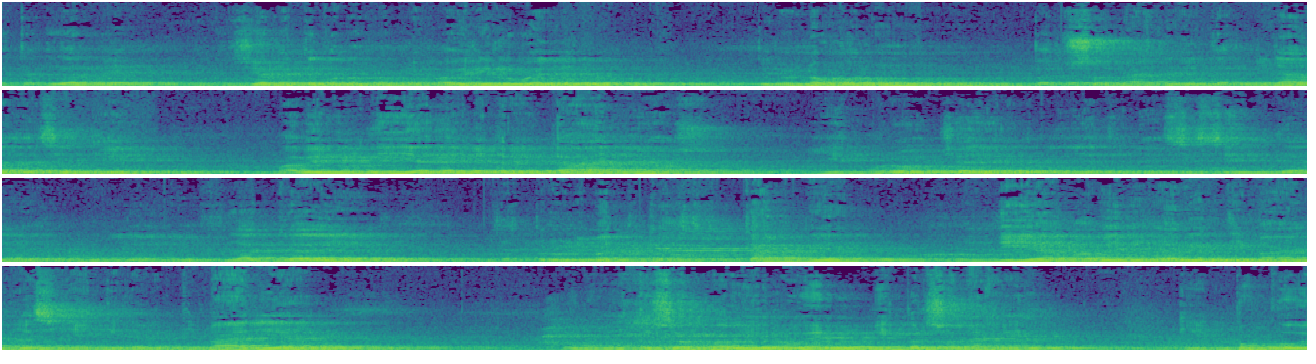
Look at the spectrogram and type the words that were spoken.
hasta quedarme exclusivamente con los nombres Mabel y Rubén, pero no con un personaje determinado, es decir, que Mabel un día tiene 30 años y es morocha, y el otro día tiene 60 y es flaca, y las problemáticas cambian. Un día Mabel es la víctima, al día siguiente es la victimaria. Son Mabel y Rubén, mis personajes que poco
